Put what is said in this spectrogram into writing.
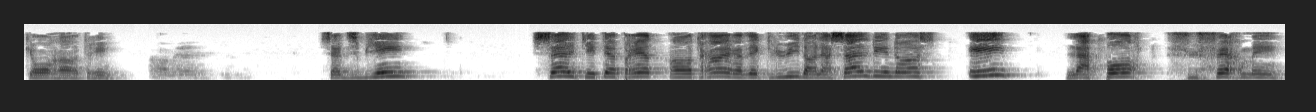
qui ont rentré. Amen. Ça dit bien, celles qui étaient prêtes entrèrent avec lui dans la salle des noces et la porte fut fermée.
